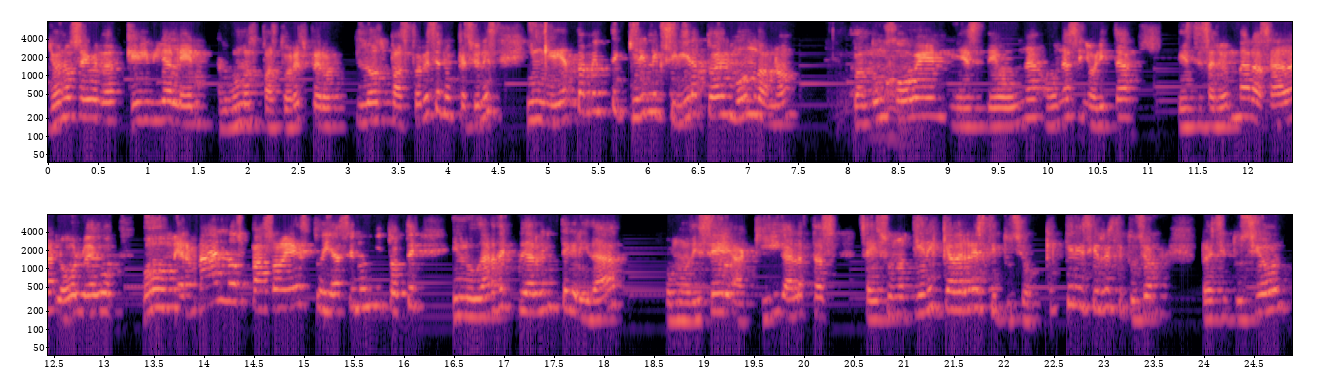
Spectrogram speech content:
yo no sé, ¿verdad?, qué Biblia leen algunos pastores, pero los pastores en ocasiones inmediatamente quieren exhibir a todo el mundo, ¿no? Cuando un joven este, o, una, o una señorita este, salió embarazada, luego, luego, oh, mi hermano pasó esto y hacen un mitote en lugar de cuidar la integridad. Como dice aquí Gálatas 6.1, tiene que haber restitución. ¿Qué quiere decir restitución? Restitución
